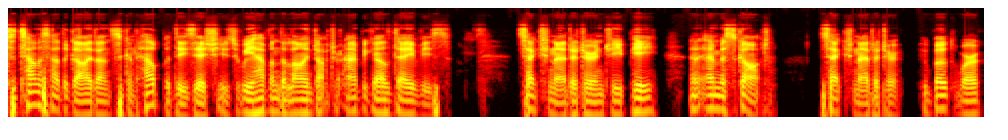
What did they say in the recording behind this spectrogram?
To tell us how the guidelines can help with these issues, we have on the line Dr. Abigail Davies, Section Editor in GP, and Emma Scott, Section Editor, who both work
